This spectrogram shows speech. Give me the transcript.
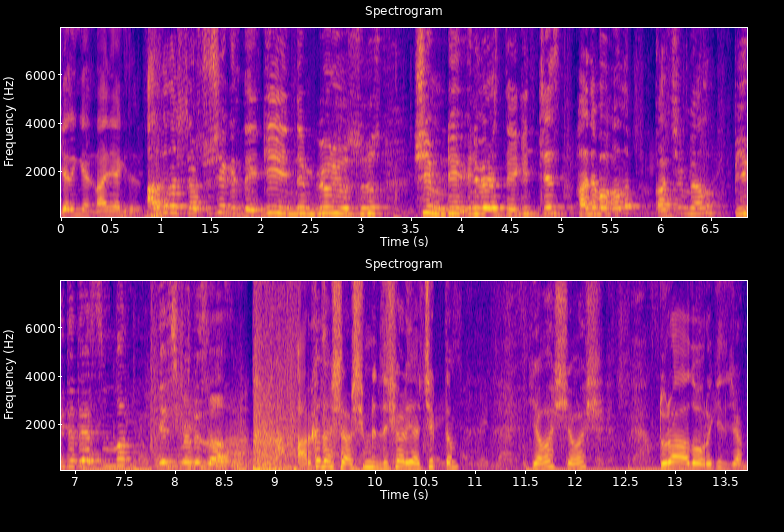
Gelin gelin aynaya gidelim. Arkadaşlar şu şekilde giyindim görüyorsunuz. Şimdi üniversiteye gideceğiz. Hadi bakalım kaçırmayalım. Bir de dersim var. Yetişmemiz lazım. Arkadaşlar şimdi dışarıya çıktım. Yavaş yavaş durağa doğru gideceğim.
